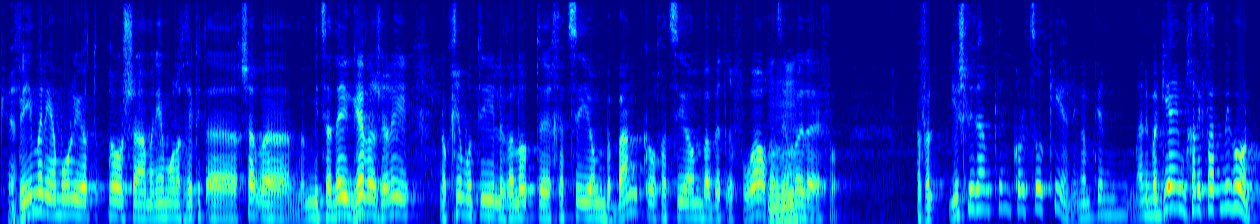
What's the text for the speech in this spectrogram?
כן. ואם אני אמור להיות פה או שם, אני אמור להחזיק את ה... עכשיו, מצעדי גבר שלי, לוקחים אותי לבלות אה, חצי יום בבנק, או חצי יום בבית רפואה, או חצי יום לא יודע איפה. אבל יש לי גם כן כל צורכי, אני גם כן, אני מגיע עם חליפת מיגון.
